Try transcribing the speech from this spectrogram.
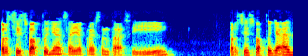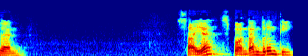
persis waktunya saya presentasi, persis waktunya azan. Saya spontan berhenti.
